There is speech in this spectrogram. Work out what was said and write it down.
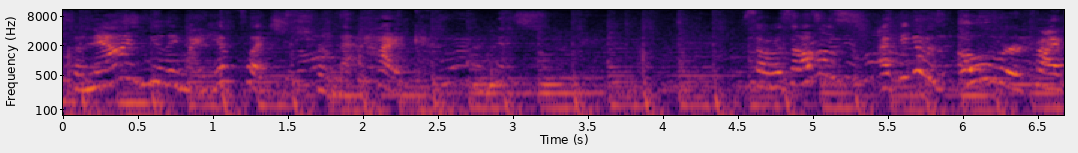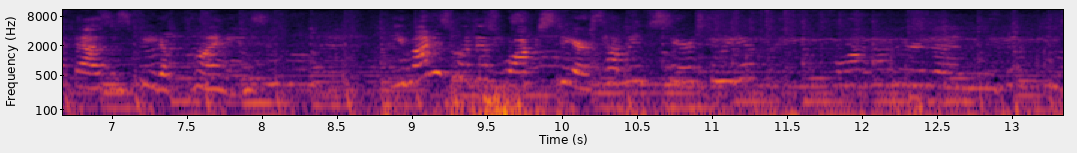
So now I'm feeling my hip flexors from that hike. So it was almost, I think it was over 5,000 feet of climbing. You might as well just walk stairs. How many stairs do we do? 456.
